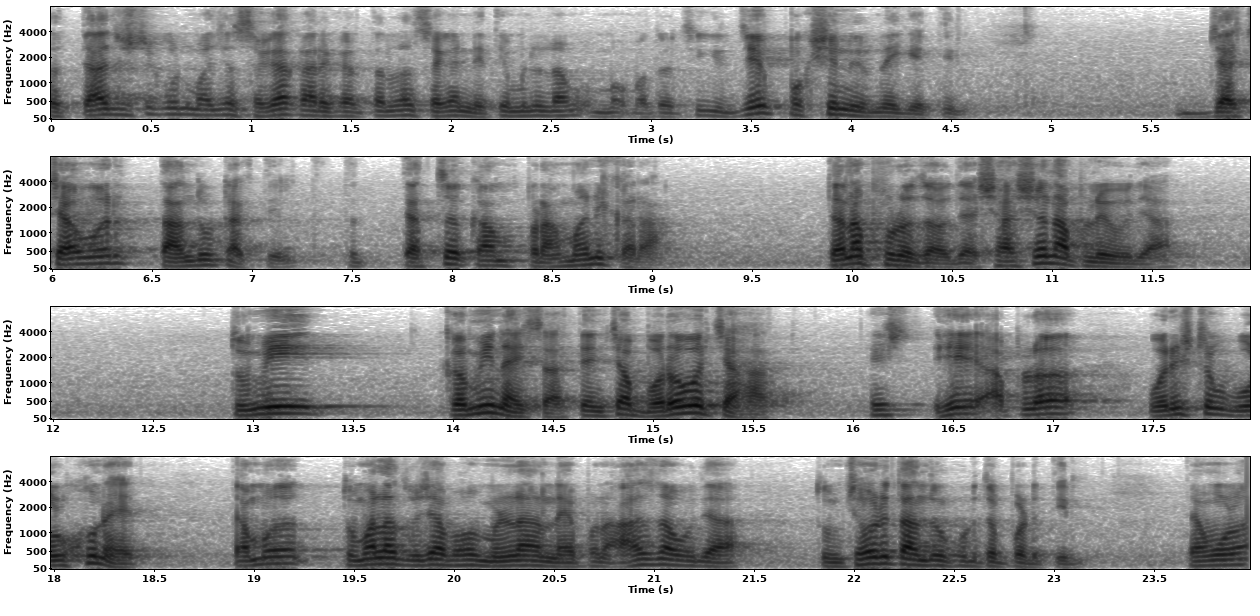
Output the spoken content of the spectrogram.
तर त्या दृष्टिकोन माझ्या सगळ्या कार्यकर्त्यांना सगळ्या नेतेमंडळीला महत्त्वाची की जे पक्ष निर्णय घेतील ज्याच्यावर तांदूळ टाकतील तर त्याचं काम प्रामाणिक करा. त्यांना पुढं जाऊ द्या शासन आपलं येऊ द्या. तुम्ही कमी नाहीसा त्यांच्या बरोबरचे आहात. हे हे आपलं वरिष्ठ ओळखून आहेत. त्यामुळं तुम्हाला तुझा भाव मिळणार नाही पण आज ना उद्या तुमच्यावरही तांदूळ कुठं पडतील? त्यामुळं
